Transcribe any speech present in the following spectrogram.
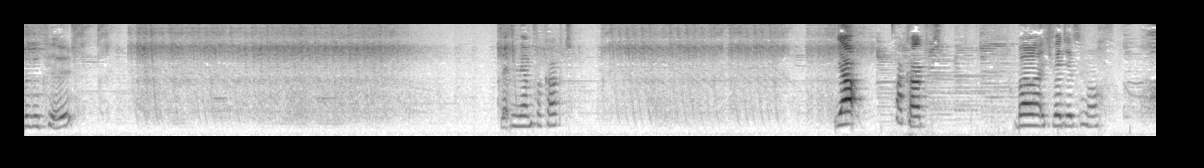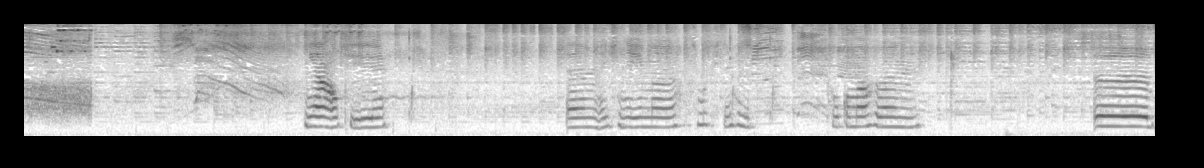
Wurde gekillt. Wetten, wir haben verkackt. Ja, verkackt. Aber ich werde jetzt noch. Ja, okay. Ähm, ich nehme. Was muss ich denn hier mit Poco machen? Äh.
